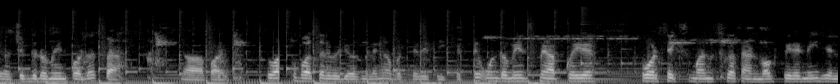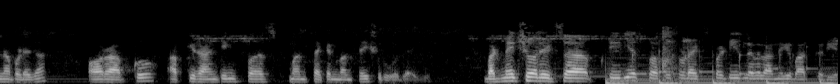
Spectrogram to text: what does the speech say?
uh, check the domain for the spam uh, part. तो आपको बहुत सारे वीडियोस मिलेंगे आप उससे भी सीख सकते हैं। उन डोमेन्स में आपको ये फोर सिक्स मंथ्स का सैंडबॉक्स पीरियड नहीं झेलना पड़ेगा और आपको आपकी ranking first month second month से ही शुरू हो जाएगी। But make sure it's a tedious process थोड़ा एक्सपर्टीज लेवल आने की बात करिए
